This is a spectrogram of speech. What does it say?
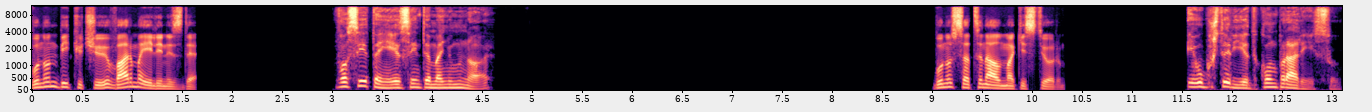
Bunun bir küçüğü var mı elinizde? Você tem esse em tamanho menor? Bunu satın almak istiyorum. Eu gostaria de comprar isso.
